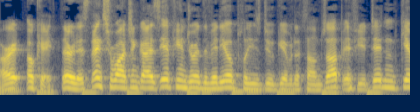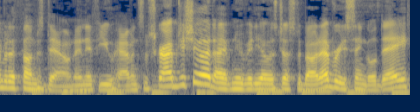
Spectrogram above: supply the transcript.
Alright, okay, there it is. Thanks for watching, guys. If you enjoyed the video, please do give it a thumbs up. If you didn't, give it a thumbs down. And if you haven't subscribed, you should. I have new videos just about every single day,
